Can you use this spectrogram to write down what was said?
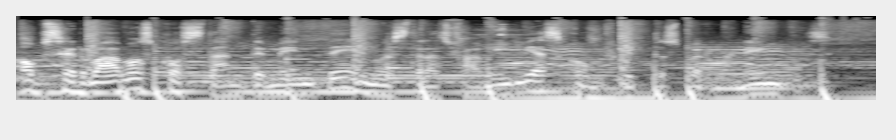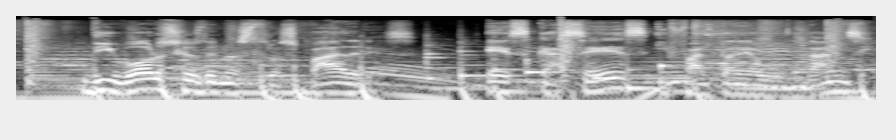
Observamos constantemente en nuestras familias conflictos permanentes, divorcios de nuestros padres, escasez y falta de abundancia,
